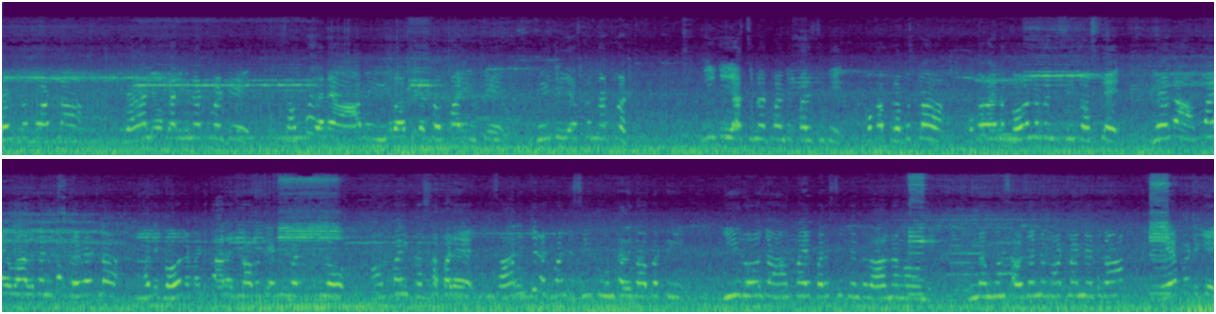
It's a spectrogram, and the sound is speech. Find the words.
రెండు కోట్ల వాల్యూ కలిగినటువంటి సంపదనే ఆమె ఈ రోజుకే సంపాదించి పీజీ చేస్తున్నటువంటి పీజీ చేస్తున్నటువంటి పరిస్థితి. ఒక ప్రభుత్వ ఒకవేళ గవర్నమెంట్ సీట్ వస్తే లేదా అమ్మాయి వాళ్ళు కనుక ప్రైవేట్లో అది గవర్నమెంట్ కాలేజ్ కాబట్టి ఎన్ని పరిస్థితుల్లో ఆ అమ్మాయి కష్టపడే సాధించినటువంటి సీటు ఉంటుంది కాబట్టి ఈ రోజు ఆ అమ్మాయి పరిస్థితి ఎంత దారుణంగా ఉంది. ఇంతకుముందు సౌజన్య మాట్లాడినట్టుగా రేపటికి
